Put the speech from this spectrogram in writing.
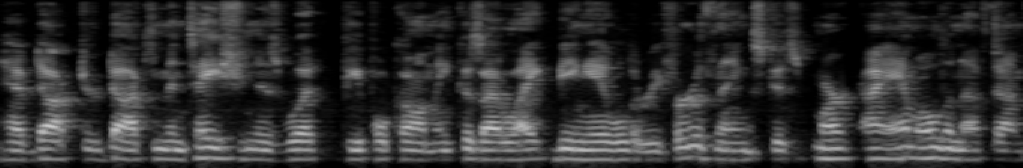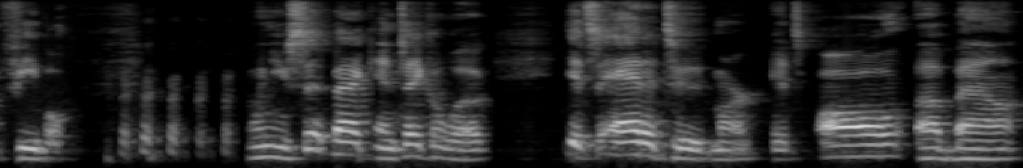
Have doctor documentation is what people call me because I like being able to refer things. Because Mark, I am old enough that I'm feeble. when you sit back and take a look, it's attitude, Mark. It's all about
